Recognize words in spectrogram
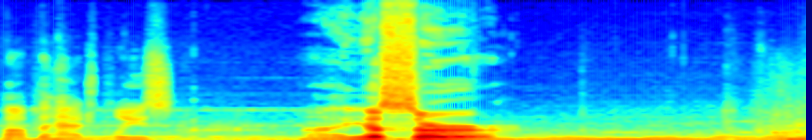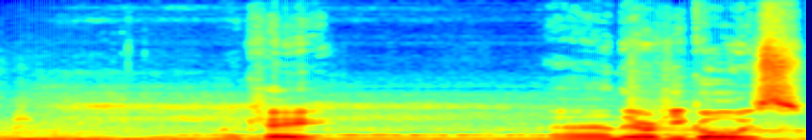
Pop the hatch, please. Uh, yes, sir. Okay. And there he goes.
